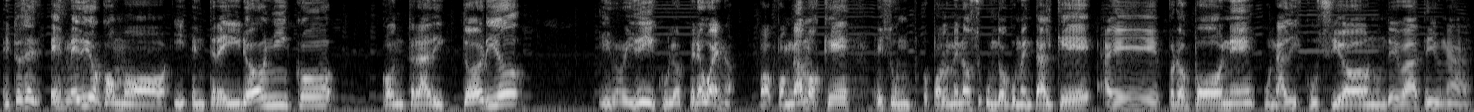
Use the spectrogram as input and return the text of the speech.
entonces es medio como entre irónico, contradictorio y ridículo. Pero bueno, pongamos que es un, por lo menos un documental que eh, propone una discusión, un debate y una,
